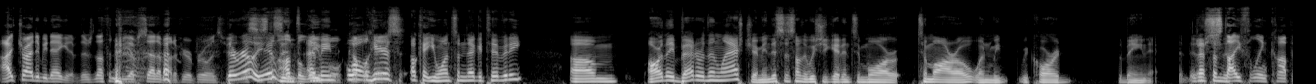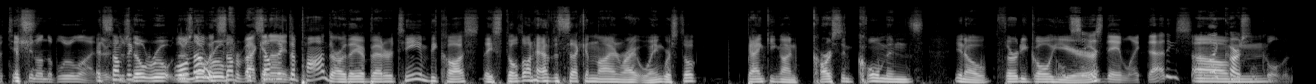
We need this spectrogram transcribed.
I tried to be negative. There's nothing to be upset about if you're a Bruins fan. there really This is isn't. I mean, well, here's days. okay. You want some negativity? Um, are they better than last year? I mean, this is something we should get into more tomorrow when we record the main. There's That's stifling competition on the blue line. It's There- something. There's no room. well, There's no, no room it's, some- for it's something to ponder. Are they a better team because they still don't have the second line right wing? We're still banking on Karson Kuhlman's, you know, thirty goal Don't year. his name like that. He's I like Karson Um, Kuhlman.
